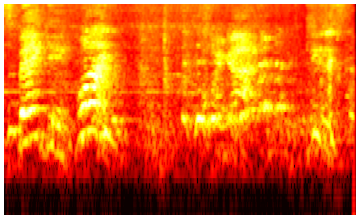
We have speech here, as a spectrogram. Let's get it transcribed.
Spanking. One. oh my god. Jesus. I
